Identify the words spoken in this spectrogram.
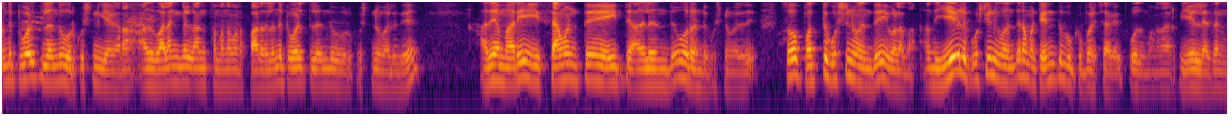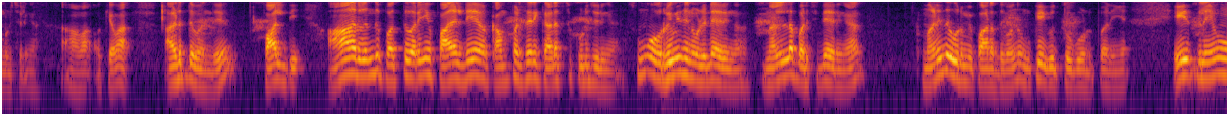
வந்து டுவெல்த்துலேருந்து ஒரு கொஷின் கேட்குறான் அது வளங்கள் அந்த சம்மந்தமான பாடத்துலேருந்து டுவெல்த்துலேருந்து ஒரு கொஷின் வருது. அதே மாதிரி செவன்த்து எயித்து அதுலேருந்து ஒரு ரெண்டு கொஸ்டின் வருது. ஸோ பத்து கொஸ்டின் வந்து இவ்வளோ தான் அந்த ஏழு கொஸ்டினுக்கு வந்து நம்ம டென்த்து புக்கு படிச்சாவே போதுமானதாக இருக்கும். ஏழு லெசன் முடிச்சிருங்க. ஆமாம் ஓகேவா அடுத்து வந்து பாலிட்டி ஆறுலேருந்து பத்து வரைக்கும் பாலிட்டியே கம்பல்சரி கிடச்சி குடிச்சிருங்க. சும்மா ஒரு ரிவிஷன் விட்டுட்டே இருங்க. நல்லா படிச்சுட்டே இருங்க. மனித உரிமை பாடத்துக்கு வந்து முக்கியத்துவம் கொடுப்பீங்க. எயித்துலேயும்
